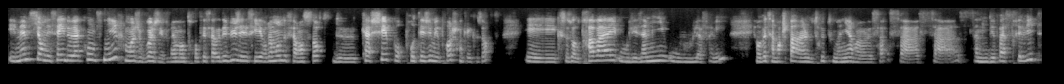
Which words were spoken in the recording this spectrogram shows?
Et même si on essaye de la contenir, moi je vois, j'ai vraiment trop fait ça au début, j'ai essayé vraiment de faire en sorte de cacher pour protéger mes proches en quelque sorte, et que ce soit au travail ou les amis ou la famille. Et en fait, ça marche pas, hein, le truc, de toute manière, euh, ça, ça, ça nous dépasse très vite.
